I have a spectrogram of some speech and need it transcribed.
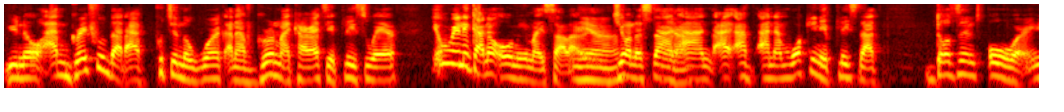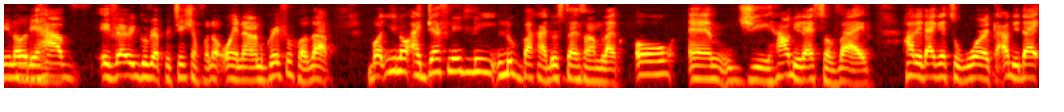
You know, I'm grateful that I've put in the work and I've grown my career to a place where you really cannot owe me my salary. Yeah. Do you understand? Yeah. And I, I and I'm working in a place that doesn't owe. You know, they Mhm. have a very good reputation for not owing, and I'm grateful for that. But you know, I definitely look back at those times. And I'm like, OMG, how did I survive? How did I get to work? How did I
